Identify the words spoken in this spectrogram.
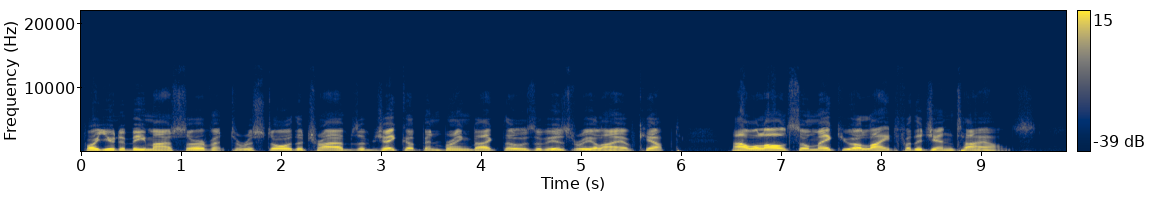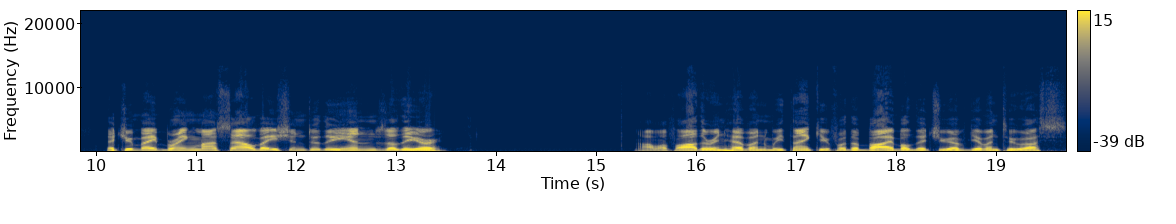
for you to be my servant, to restore the tribes of Jacob, and bring back those of Israel I have kept. I will also make you a light for the Gentiles, that you may bring my salvation to the ends of the earth. Our Father in heaven, we thank you for the Bible that you have given to us.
